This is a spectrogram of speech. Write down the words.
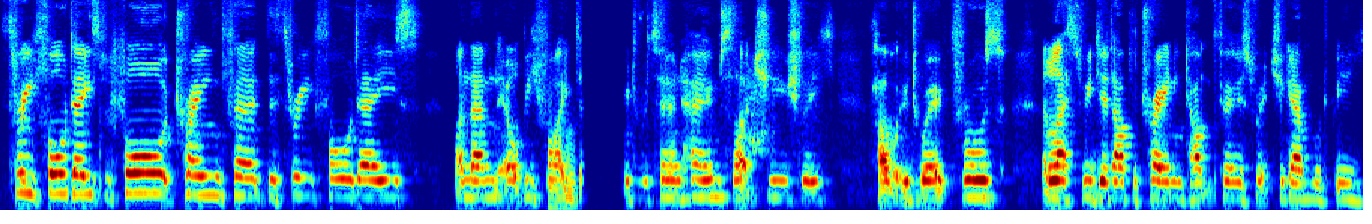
three, four days before, train for the three, four days, and then it'll be fight mm-hmm we'd return home. So that's usually how it would work for us, unless we did have a training camp first, which again would be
